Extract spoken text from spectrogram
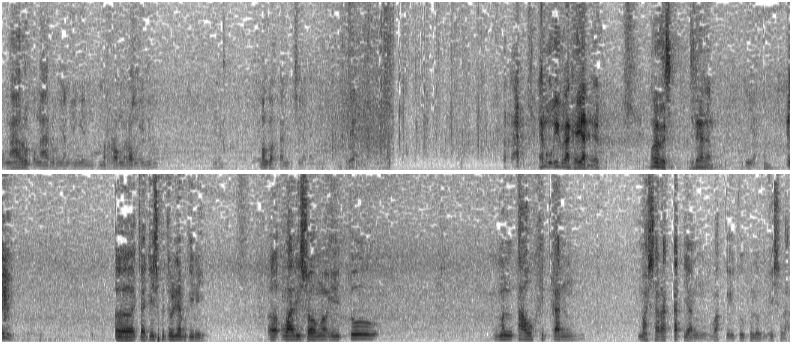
pengaruh-pengaruh yang ingin merongrong ini. Ya. Monggo kan silakan. Ya. MUI kurang gayan ya. Monggo Gus, jenengan. Iya. uh, jadi sebetulnya begini. Uh, Wali Songo itu mentauhidkan masyarakat yang waktu itu belum Islam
